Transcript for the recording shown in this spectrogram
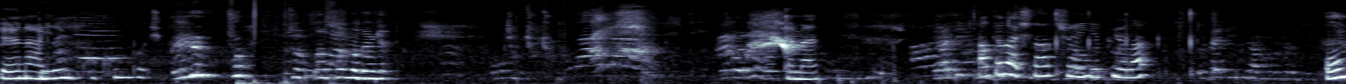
şey nerede? Benim kokum başka. Elif çok çok nasıl olmadan gel. Hemen. Arkadaşlar şöyle yapıyorlar. Ol,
